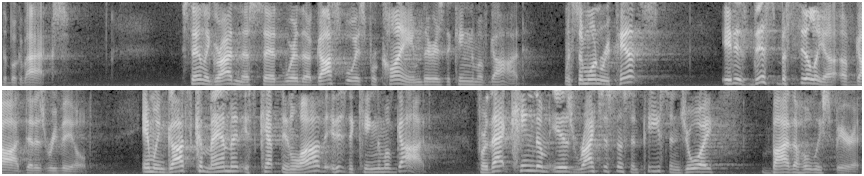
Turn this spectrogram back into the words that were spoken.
the book of Acts. Stanley Grodness said, Where the gospel is proclaimed, there is the kingdom of God. When someone repents, it is this basileia of God that is revealed. And when God's commandment is kept in love, it is the kingdom of God. For that kingdom is righteousness and peace and joy by the Holy Spirit.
